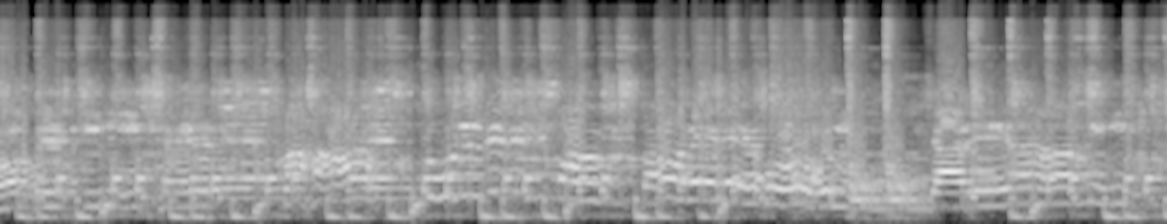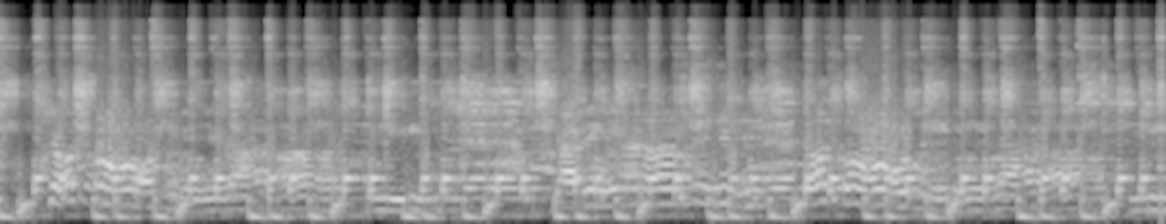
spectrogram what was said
হবে কিসের? পাহাড় তরে বল যারে আমি যত রাখি। যারে আমি যত রাখি।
